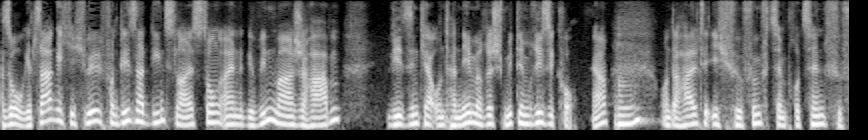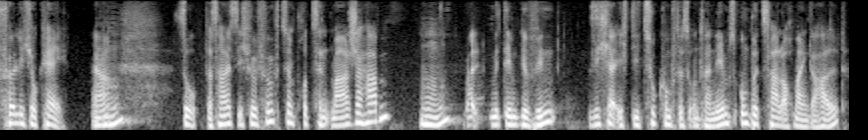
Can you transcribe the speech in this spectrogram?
So, jetzt sage ich, ich will von dieser Dienstleistung eine Gewinnmarge haben wir sind ja unternehmerisch mit dem Risiko. Ja? Mhm. Und da halte ich für 15 Prozent für völlig okay. Ja? Mhm. So, das heißt, ich will 15 Prozent Marge haben, mhm. weil mit dem Gewinn sichere ich die Zukunft des Unternehmens und bezahle auch mein Gehalt.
